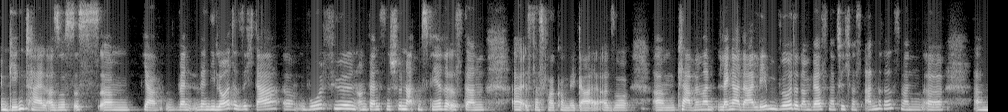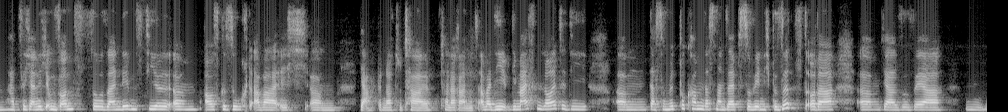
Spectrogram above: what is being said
im Gegenteil, also es ist, ähm, ja, wenn, wenn die Leute sich da ähm, wohlfühlen und wenn es eine schöne Atmosphäre ist, dann äh, ist das vollkommen egal. Also ähm, klar, wenn man länger da leben würde, dann wäre es natürlich was anderes. Man äh, ähm, hat sich ja nicht umsonst so seinen Lebensstil ähm, ausgesucht, aber ich ähm, ja, bin da total tolerant. Aber die, die meisten Leute, die ähm, das so mitbekommen, dass man selbst so wenig besitzt oder ähm, ja so sehr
